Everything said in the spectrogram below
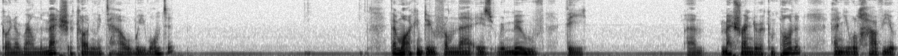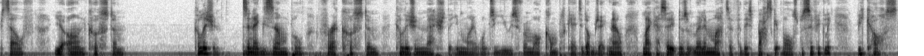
going around the mesh accordingly to how we want it. Then what I can do from there is remove the um, mesh renderer component and you will have yourself your own custom collision. As an example for a custom collision mesh that you might want to use for a more complicated object. Now, like I said, it doesn't really matter for this basketball specifically because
